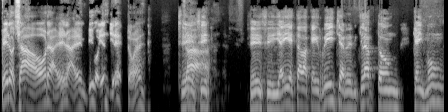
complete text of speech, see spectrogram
Pero ya ahora era en vivo y en directo, ¿eh? Sí, Ya. sí. Sí, sí, y ahí estaba Kate Richard, Eric Clapton, Kate Moon,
